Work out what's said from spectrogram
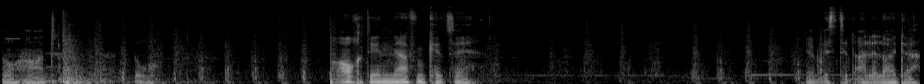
So hart. So. Braucht den Nervenkitzel. Ihr wisstet alle, Leute.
